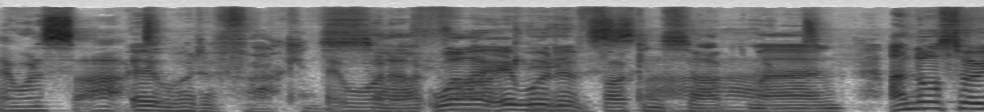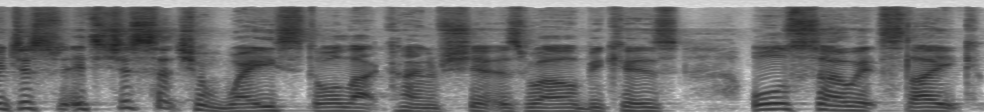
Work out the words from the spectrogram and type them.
That would have sucked. It would have fucking It sucked. Well, it- it would have fucking fucking sucked, sucked. man. And also, it just it's just such a waste, all that kind of shit as well. Because also, it's like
